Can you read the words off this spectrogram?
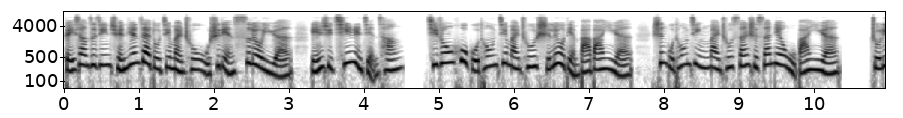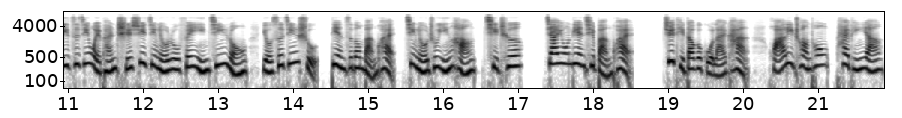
北向资金全天再度净卖出五十点四六亿元，连续七日减仓。其中沪股通净卖出十六点八八亿元，深股通净卖出三十三点五八亿元。主力资金尾盘持续净流入非银金融、有色金属、电子等板块，净流出银行、汽车、家用电器板块。具体到个股来看，华丽创通、太平洋、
